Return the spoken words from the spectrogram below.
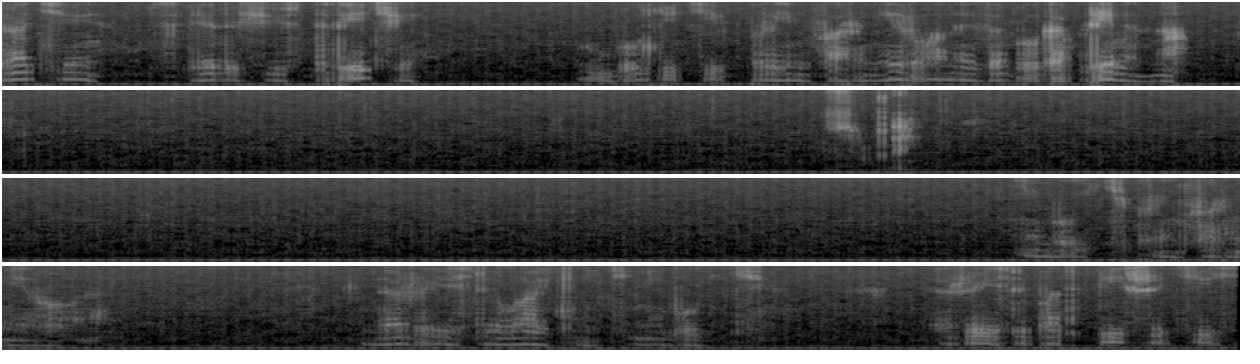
Дате следующей встречи будете проинформированы заблаговременно. Шутка. Не будете проинформированы. Даже если лайкните, не будете. Даже если подпишетесь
